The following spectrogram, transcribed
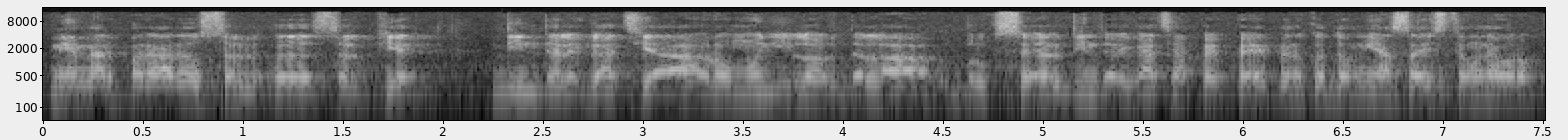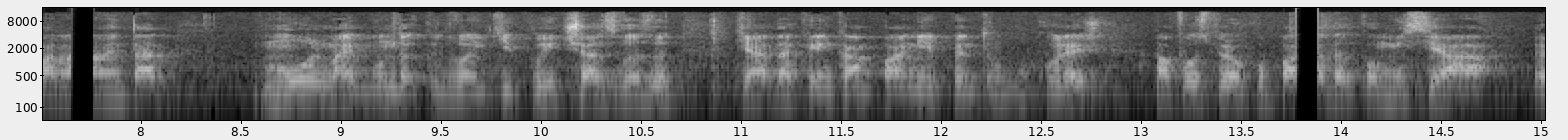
Mie mi-ar părea rău să-l, uh, să-l pierd din delegația românilor de la Bruxelles, din delegația PP, pentru că domnia sa este un europarlamentar mult mai bun decât vă închipuiți și ați văzut, chiar dacă e în campanie pentru București, a fost preocupat de Comisia uh,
